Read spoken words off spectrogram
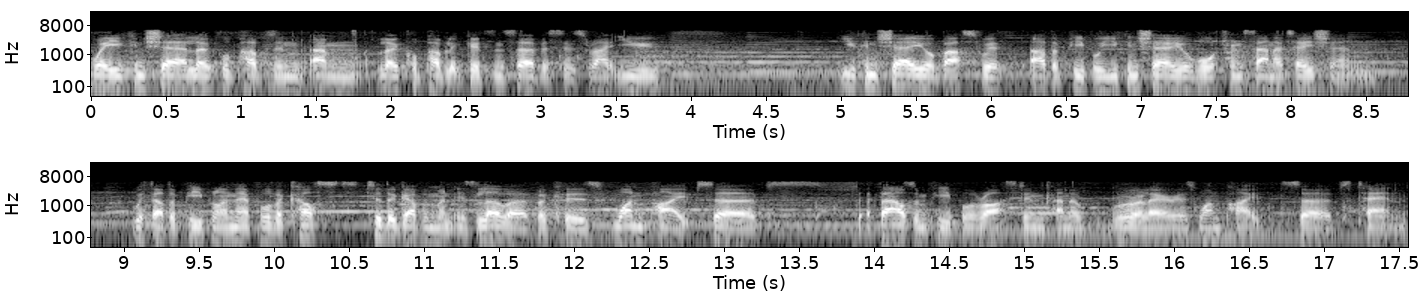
where you can share local pubs and um, local public goods and services, right? You, you can share your bus with other people, you can share your water and sanitation with other people and therefore the cost to the government is lower because one pipe serves a thousand people whilst in kind of rural areas one pipe serves 10.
